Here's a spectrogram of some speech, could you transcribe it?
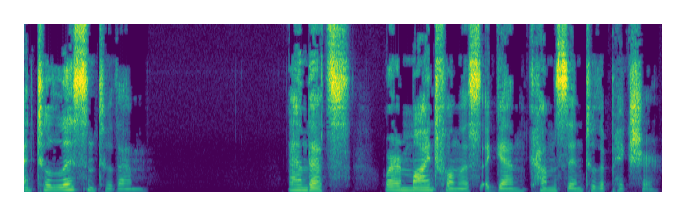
and to listen to them. And that's where mindfulness again comes into the picture.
